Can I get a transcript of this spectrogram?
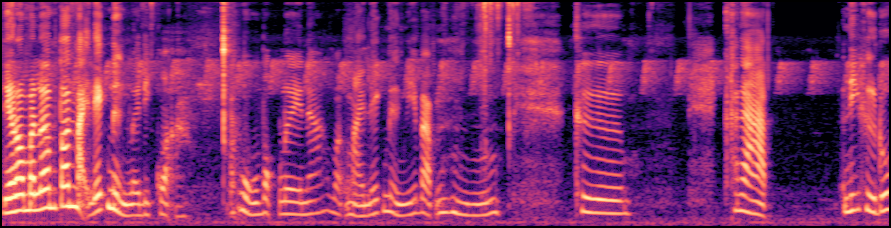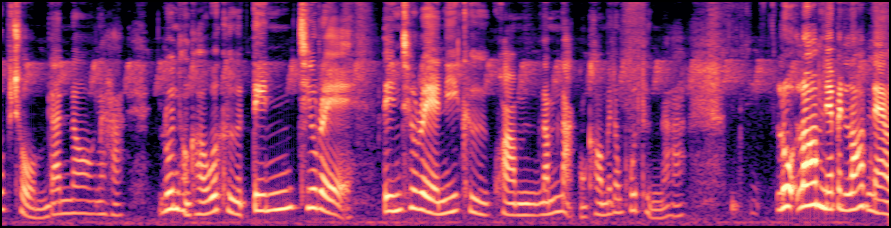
เดี๋ยวเรามาเริ่มต้นหมายเลขหนึ่งเลยดีกว่าโอ้โหบอกเลยนะหมายเลขหนึ่งนี่แบบคือขนาด นนี้คือรูปโฉมด้านนอกนะคะ รุ่นของเขาก็คือตินชิเรตินชิเรนี่คือความน้ำหนักของเขาไม่ต้องพูดถึงนะคะรรอบนี้เป็นรอบแนว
